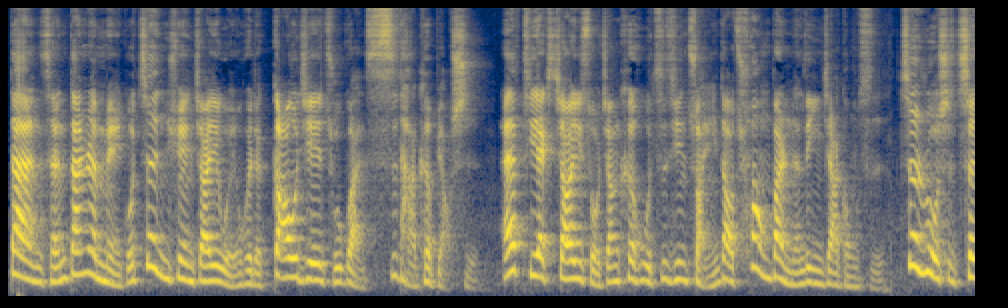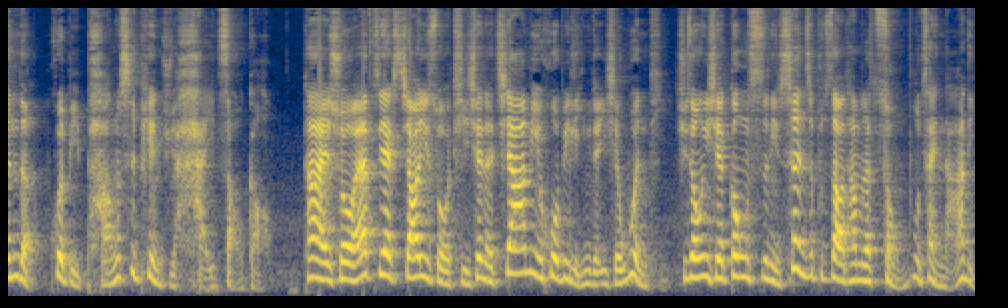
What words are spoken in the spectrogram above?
但曾担任美国证券交易委员会的高阶主管斯塔克表示，FTX 交易所将客户资金转移到创办人的另一家公司，这若是真的，会比庞氏骗局还糟糕。他还说，FTX 交易所体现了加密货币领域的一些问题，其中一些公司你甚至不知道他们的总部在哪里，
